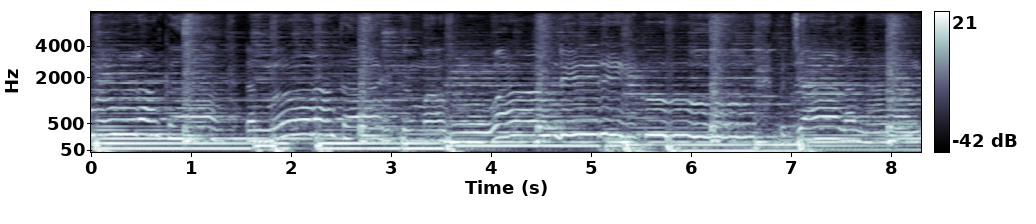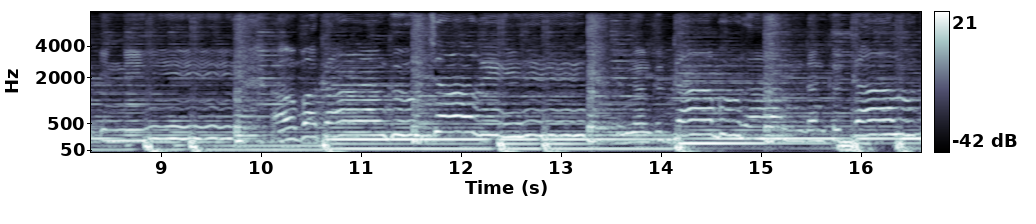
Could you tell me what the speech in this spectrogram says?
merangkak dan merantai kemauan diriku. Perjalanan ini apakah ku cari Dengan kekaburan dan kekalutan?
